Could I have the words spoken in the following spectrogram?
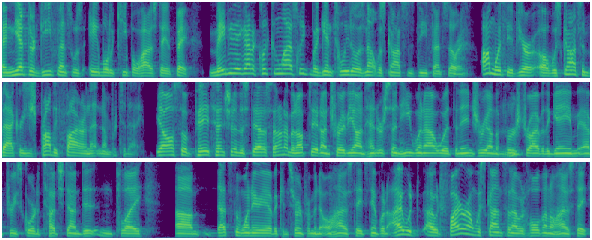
and yet their defense was able to keep Ohio State at bay. Maybe they got a clicking last week, but again, Toledo is not Wisconsin's defense. So right. I'm with you. If you're a Wisconsin backer, you should probably fire on that number today. Yeah, also pay attention to the status. I don't have an update on TreVeyon Henderson. He went out with an injury on the mm-hmm. first drive of the game after he scored a touchdown, didn't play. Um, that's the one area I have a concern from an Ohio State standpoint. I would I would fire on Wisconsin. I would hold on Ohio State.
